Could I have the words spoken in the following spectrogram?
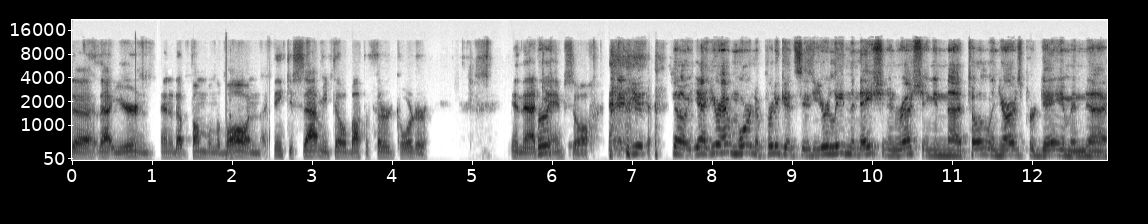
uh, that year and ended up fumbling the ball. And I think you sat me till about the third quarter in that First- game. So You, so yeah, you're having more than a pretty good season. You're leading the nation in rushing and uh, total in yards per game, and uh,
